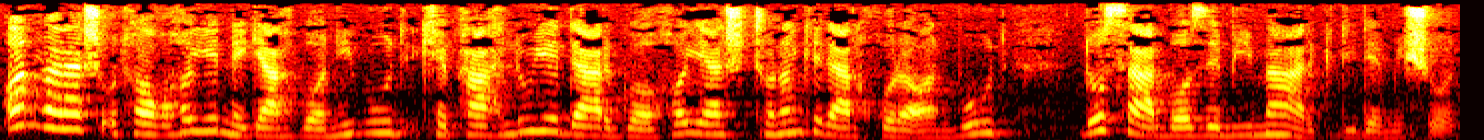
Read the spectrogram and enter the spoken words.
آن ورش اتاقهای نگهبانی بود که پهلوی درگاههایش چنان که در خور آن بود دو سرباز بیمرگ دیده می‌شد.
